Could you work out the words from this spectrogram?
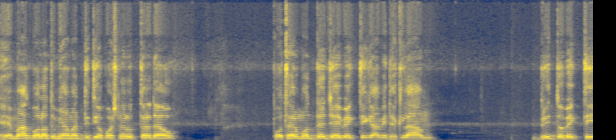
হে মা বলো তুমি আমার দ্বিতীয় প্রশ্নের উত্তর দাও। পথের মধ্যে যে ব্যক্তিকে আমি দেখলাম, বৃদ্ধ ব্যক্তি,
